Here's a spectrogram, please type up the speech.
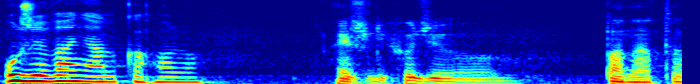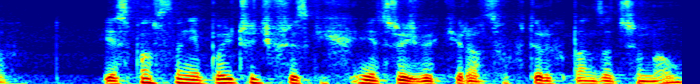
używania alkoholu. A jeżeli chodzi o pana, to jest pan w stanie policzyć wszystkich nietrzeźwych kierowców, których pan zatrzymał?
